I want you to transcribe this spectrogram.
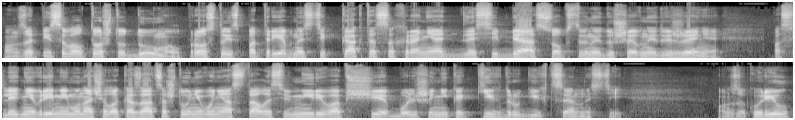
Он записывал то, что думал, просто из потребности как-то сохранять для себя собственные душевные движения. Последнее время ему начало казаться, что у него не осталось в мире вообще больше никаких других ценностей. Он закурил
